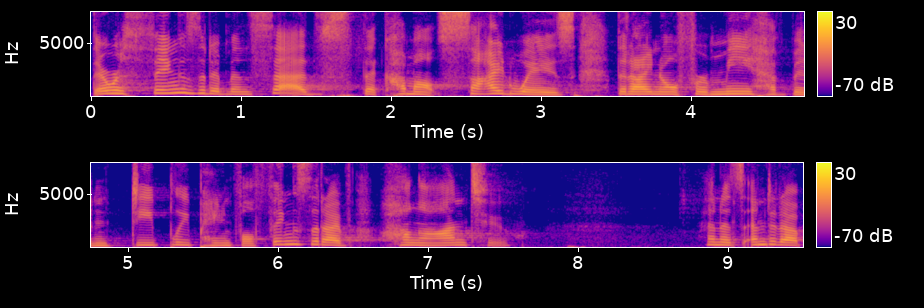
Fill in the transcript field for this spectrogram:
there were things that have been said that come out sideways that I know for me have been deeply painful, things that I've hung on to. And it's ended up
